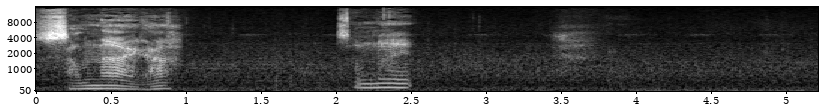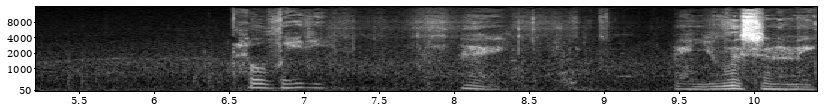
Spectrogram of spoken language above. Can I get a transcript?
Some night, huh? Some night. That old lady. Hey. Hey, you listen to me.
